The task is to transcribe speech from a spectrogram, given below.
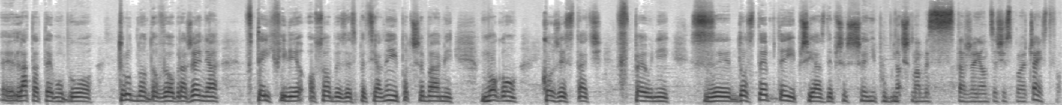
lata temu było trudno do wyobrażenia, w tej chwili osoby ze specjalnymi potrzebami mogą korzystać w pełni z dostępnej i przyjaznej przestrzeni No, publicznej. mamy starzejące się społeczeństwo.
